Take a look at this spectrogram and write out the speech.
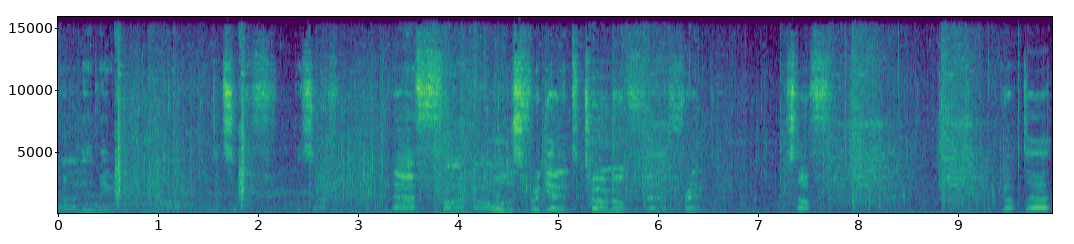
No, a little bigger. No, that's enough. That's enough. Ah, fuck. I'm always forgetting to turn off uh, friend stuff. We got that.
